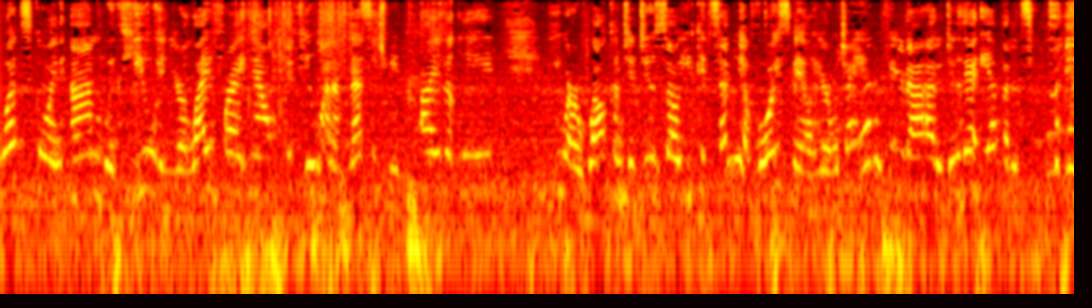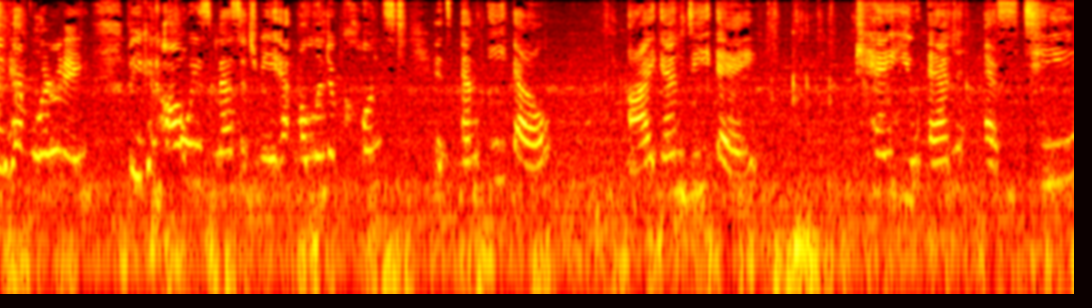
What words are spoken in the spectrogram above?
what's going on with you in your life right now. If you want to message me privately, you are welcome to do so. You can send me a voicemail here, which I haven't figured out how to do that yet, but it's something I'm learning. But you can always message me at Melinda Kunst. It's M E L I N D A K U N S T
